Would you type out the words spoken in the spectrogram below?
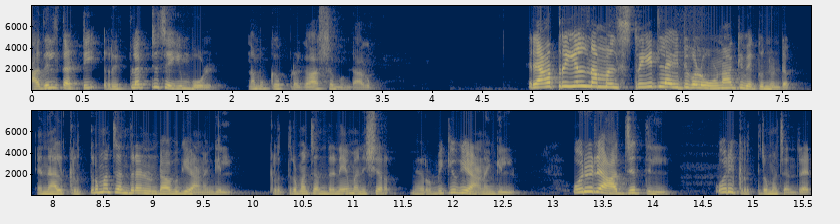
അതിൽ തട്ടി റിഫ്ലക്റ്റ് ചെയ്യുമ്പോൾ നമുക്ക് പ്രകാശമുണ്ടാകും. രാത്രിയിൽ നമ്മൾ സ്ട്രീറ്റ് ലൈറ്റുകൾ ഓണാക്കി വെക്കുന്നുണ്ട്. എന്നാൽ കൃത്രിമ ചന്ദ്രൻ ഉണ്ടാവുകയാണെങ്കിൽ കൃത്രിമ ചന്ദ്രനെ മനുഷ്യർ നിർമ്മിക്കുകയാണെങ്കിൽ ഒരു രാജ്യത്തിൽ ഒരു കൃത്രിമ ചന്ദ്രൻ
